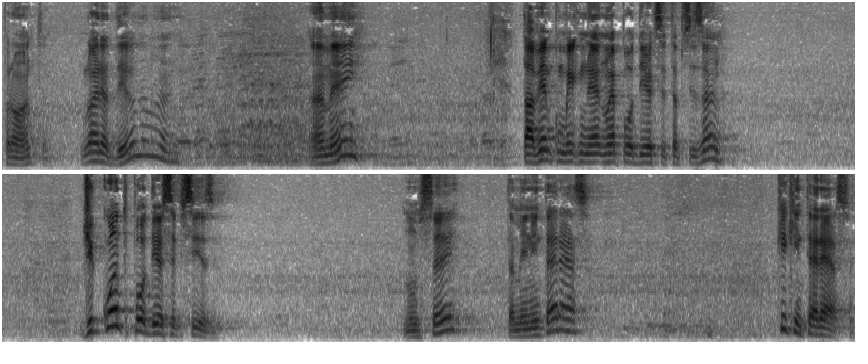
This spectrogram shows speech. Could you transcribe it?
Pronto. Glória a Deus. Amém? Está vendo como é que não é, não é poder que você está precisando? De quanto poder você precisa? Não sei. Também não interessa. O que, que interessa?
